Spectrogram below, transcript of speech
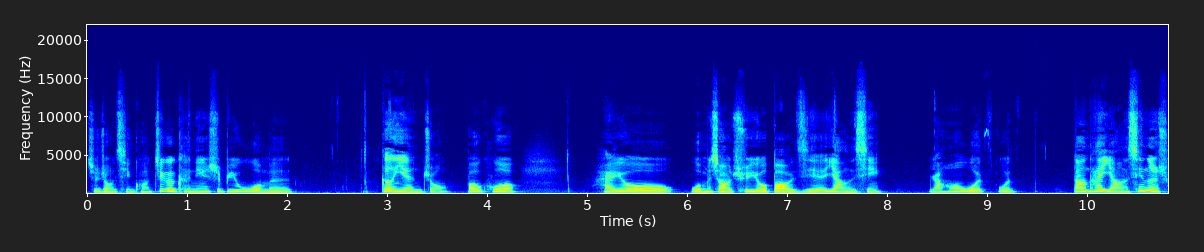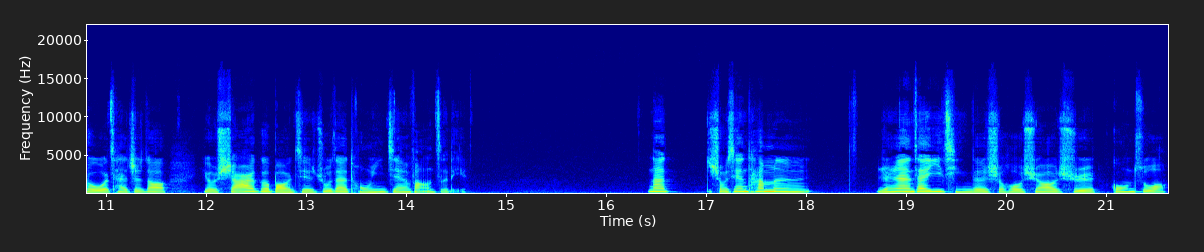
这种情况，这个肯定是比我们更严重。包括还有我们小区有保洁阳性，然后我我当他阳性的时候，我才知道有十二个保洁住在同一间房子里。那首先他们。仍然在疫情的时候需要去工作，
